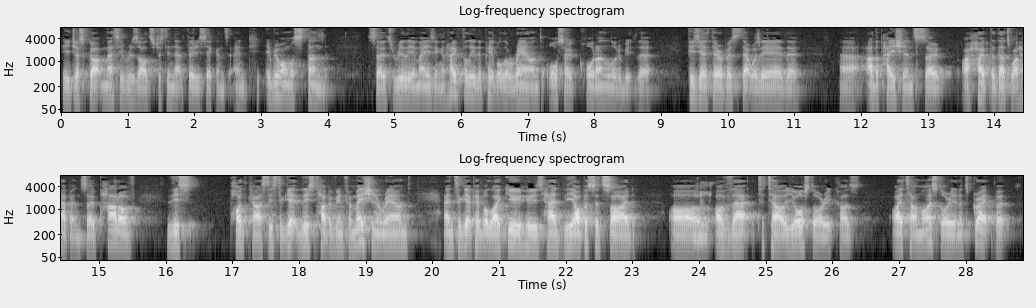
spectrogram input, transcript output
he just got massive results just in that 30 seconds, and he, everyone was stunned. So it's really amazing, and hopefully the people around also caught on a little bit. The physiotherapists that were there, the uh, other patients. So I hope that that's what happened. So part of this podcast is to get this type of information around and to get people like you who's had the opposite side of, mm-hmm. of that to tell your story because I tell my story and it's great, but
